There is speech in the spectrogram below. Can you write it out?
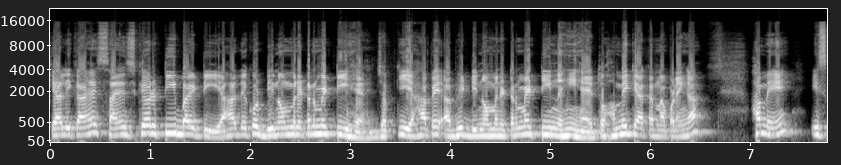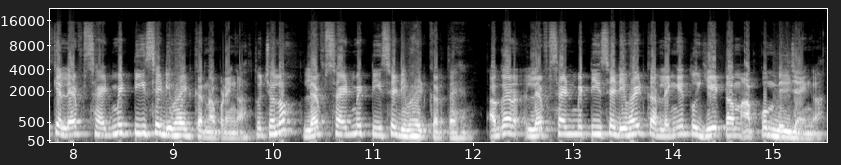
क्या लिखा है? Sine square t by t यहाँ देखो डिनोमिनेटर में टी है, जबकि यहाँ पे अभी डिनोमिनेटर में टी नहीं है। तो हमें क्या करना पड़ेगा? हमें इसके लेफ़्ट साइड में टी से डिवाइड करना पड़ेगा। तो चलो लेफ़्ट साइड में टी से डिवाइड करते हैं। अगर लेफ़्ट साइड में टी से डिवाइड कर लेंगे तो ये टर्म आपको मिल जाएगा।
